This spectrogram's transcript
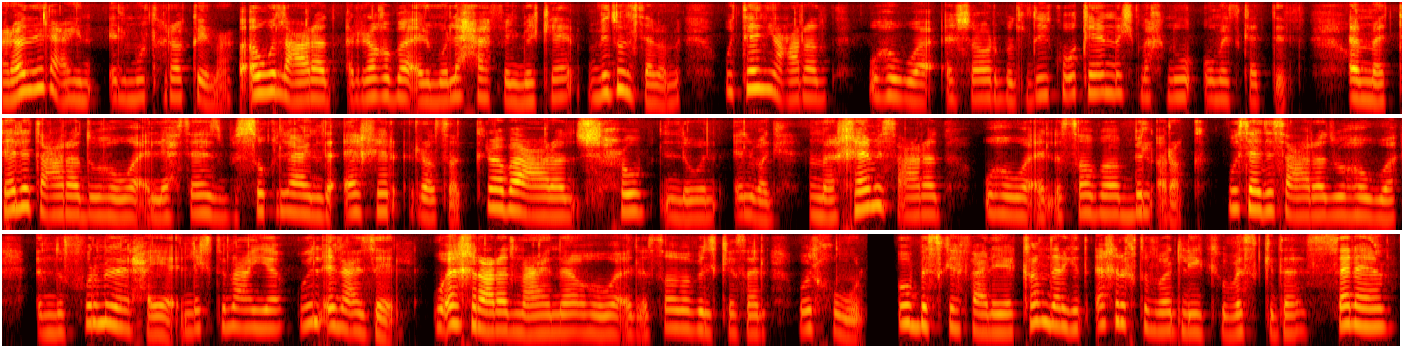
أعراض العين المتراكمة. أول عرض الرغبة الملحة في المكان بدون سبب وتاني عرض وهو الشعور بالضيق وكأنك مخنوق ومتكتف. أما التالت عرض وهو الإحساس بالثقل عند آخر راسك. رابع عرض شحوب لون الوجه. أما خامس عرض وهو الإصابة بالأرق. وسادس عرض وهو النفور من الحياة الاجتماعية والإنعزال. وآخر عرض معانا وهو الإصابة بالكسل والخمول. وبس كفاية عليا. كم درجة آخر اختبار ليك وبس كده سلام.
